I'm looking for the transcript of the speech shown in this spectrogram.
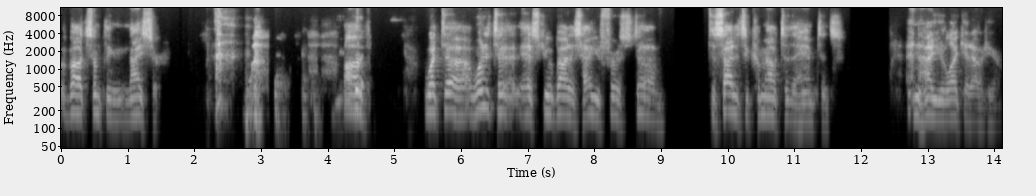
about something nicer. uh, what uh, I wanted to ask you about is how you first um, decided to come out to the Hamptons and how you like it out here.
